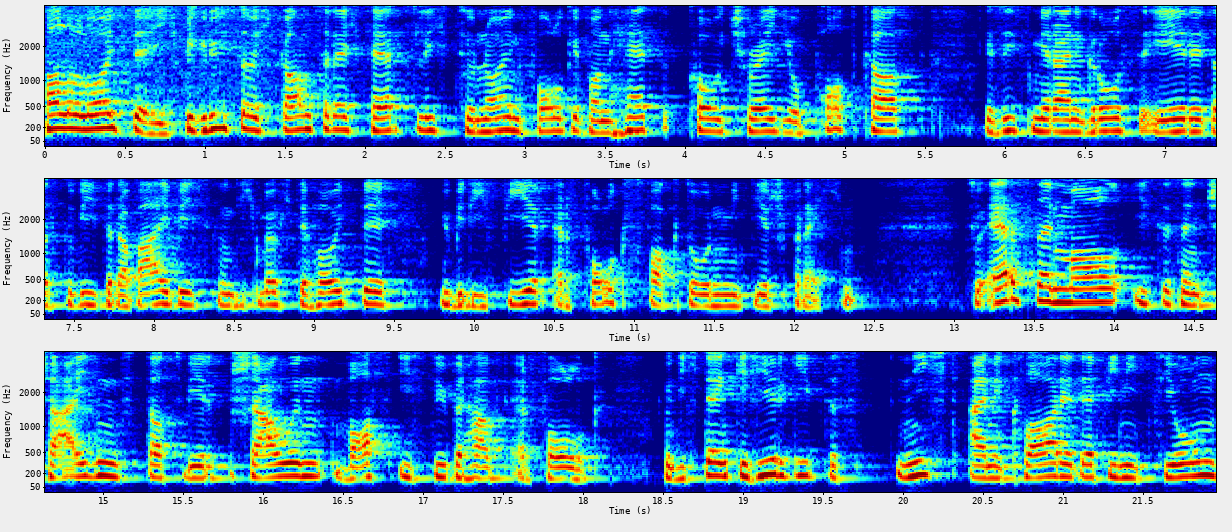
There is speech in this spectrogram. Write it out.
Hallo Leute, ich begrüße euch ganz recht herzlich zur neuen Folge von Head Coach Radio Podcast. Es ist mir eine große Ehre, dass du wieder dabei bist und ich möchte heute über die vier Erfolgsfaktoren mit dir sprechen. Zuerst einmal ist es entscheidend, dass wir schauen, was ist überhaupt Erfolg. Und ich denke, hier gibt es nicht eine klare Definition,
